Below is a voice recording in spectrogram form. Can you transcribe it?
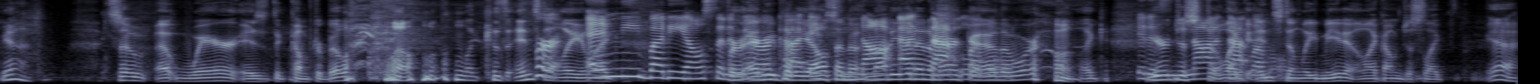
yeah. So uh, where is the comfortability like, because For instantly, like anybody else in for America, everybody else, in the, not, not, even in America or the world, like It you're just like instantly meeting. Like I'm just like, yeah,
